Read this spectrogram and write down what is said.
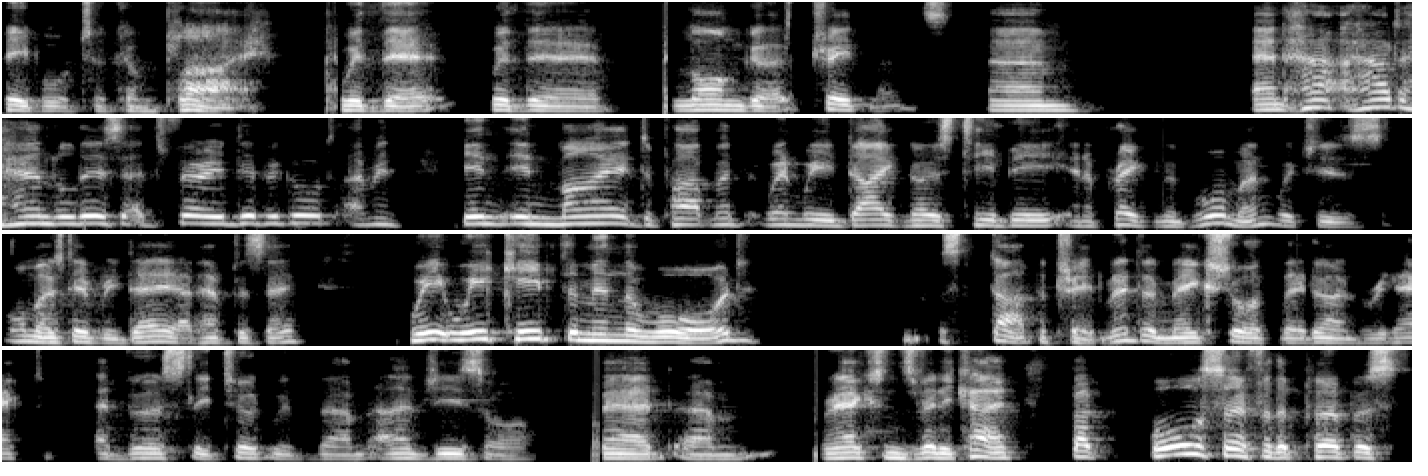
people to comply with their with their longer treatments. Um, and how, how to handle this, it's very difficult. I mean, in, in my department, when we diagnose TB in a pregnant woman, which is almost every day, I'd have to say, we, we keep them in the ward, start the treatment and make sure they don't react adversely to it with um, allergies or bad um, reactions of any kind, but also for the purpose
